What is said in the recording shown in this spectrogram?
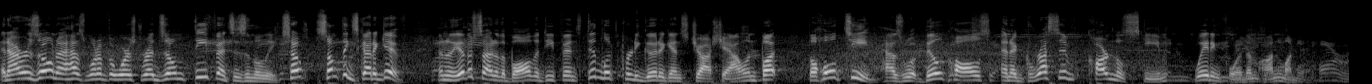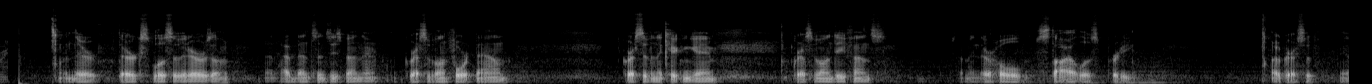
and Arizona has one of the worst red zone defenses in the league. So something's got to give. And on the other side of the ball, the defense did look pretty good against Josh Allen, but the whole team has what Bill calls an aggressive Cardinals scheme waiting for them on Monday. And they're they're explosive at Arizona and have been since he's been there. Aggressive on fourth down, aggressive in the kicking game, aggressive on defense. I mean, their whole style is pretty aggressive. Yeah.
